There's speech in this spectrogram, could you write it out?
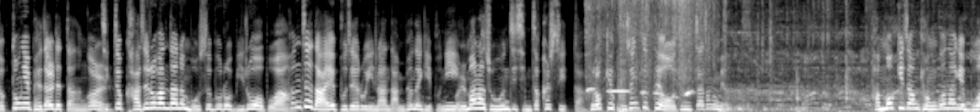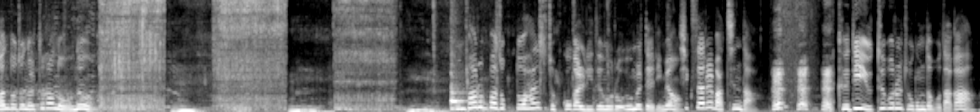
옆동에 배달됐다는 걸 직접 가지러 간다는 모습으로 미루어 보아 현재 나의 부재로 인한 남편의 기분이 얼마나 좋은지 짐작할 수 있다. 그렇게 고생 끝에 얻은 짜장면. 밥 먹기 전 경건하게 무한도전을 틀어놓은 후 움파룸파족도 한 수 접고 갈 리듬으로 음을 때리며 식사를 마친다. 그 뒤 유튜브를 조금 더 보다가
